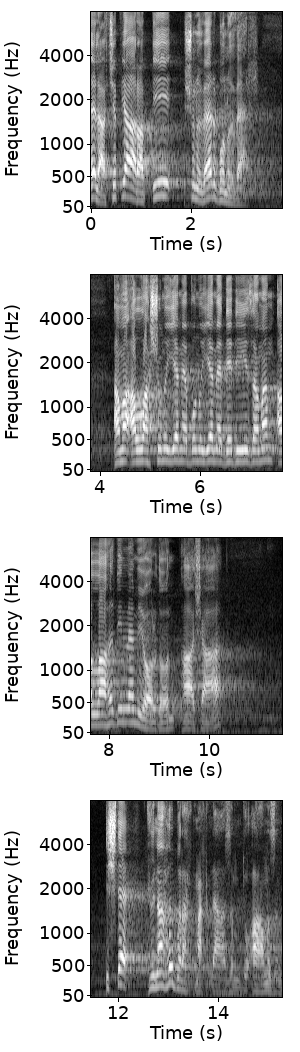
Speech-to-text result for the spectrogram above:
el açıp ya Rabbi şunu ver bunu ver. Ama Allah şunu yeme bunu yeme dediği zaman Allah'ı dinlemiyordun haşa. İşte günahı bırakmak lazım duamızın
